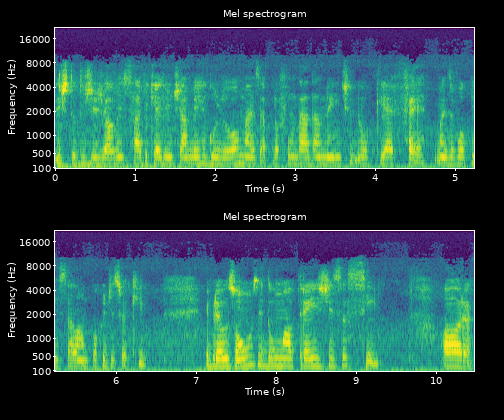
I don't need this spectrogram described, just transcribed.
estudos de jovens sabe que a gente já mergulhou mais aprofundadamente no que é fé, mas eu vou pincelar um pouco disso aqui. Hebreus 11, do 1 ao 3 diz assim: Ora,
